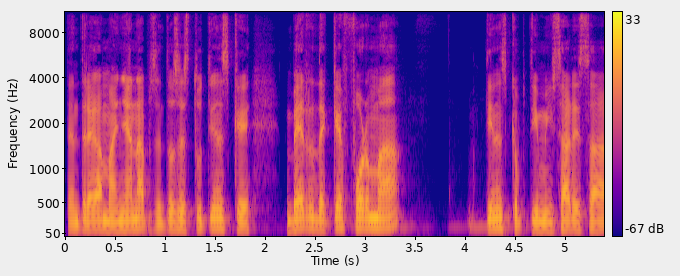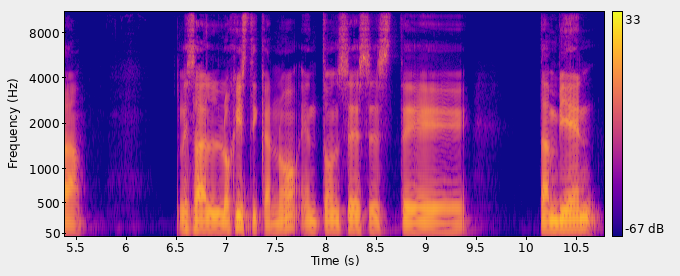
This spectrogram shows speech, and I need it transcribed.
te entrega mañana, pues entonces tú tienes que ver de qué forma tienes que optimizar esa, esa logística, ¿no? Entonces, este, también,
